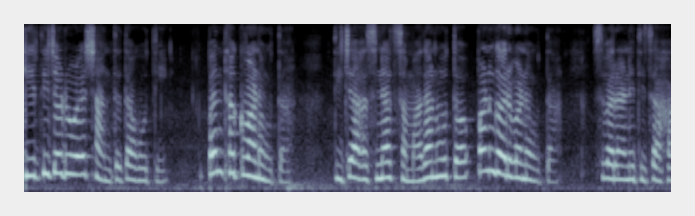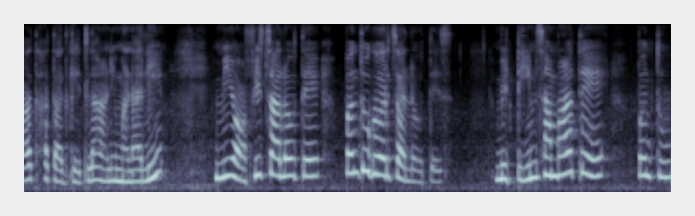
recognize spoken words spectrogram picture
कीर्तीच्या डोळ्यात शांतता होती पण थकवा नव्हता तिच्या हसण्यात समाधान होतं पण गर्व नव्हता. स्वराने तिचा हात हातात घेतला आणि म्हणाली मी ऑफिस चालवते पण तू घर चालवतेस. मी टीम सांभाळते पण तू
